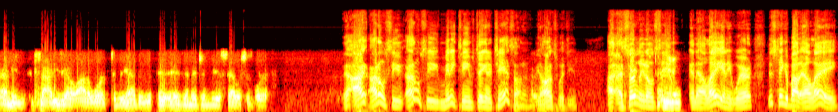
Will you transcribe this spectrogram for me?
I mean it's not. He's got a lot of work to rehab his, his image and reestablish his worth. Yeah, I, I don't see I don't see many teams taking a chance on him. To be honest with you, I, I certainly don't see I mean- him in L.A. anywhere. Just think about L.A.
